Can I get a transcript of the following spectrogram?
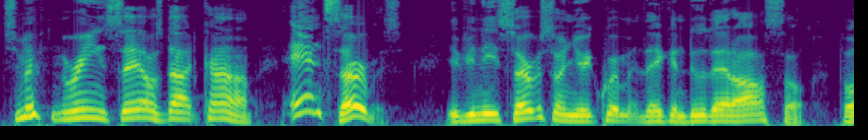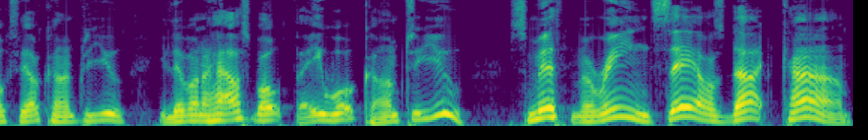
smithmarinesales.com and service. If you need service on your equipment, they can do that also. Folks, they'll come to you. You live on a houseboat, they will come to you. SmithMarineSales.com.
